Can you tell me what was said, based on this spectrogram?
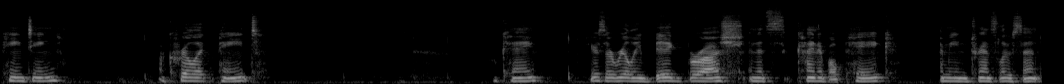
painting, acrylic paint. Okay, here's a really big brush and it's kind of opaque, I mean translucent.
